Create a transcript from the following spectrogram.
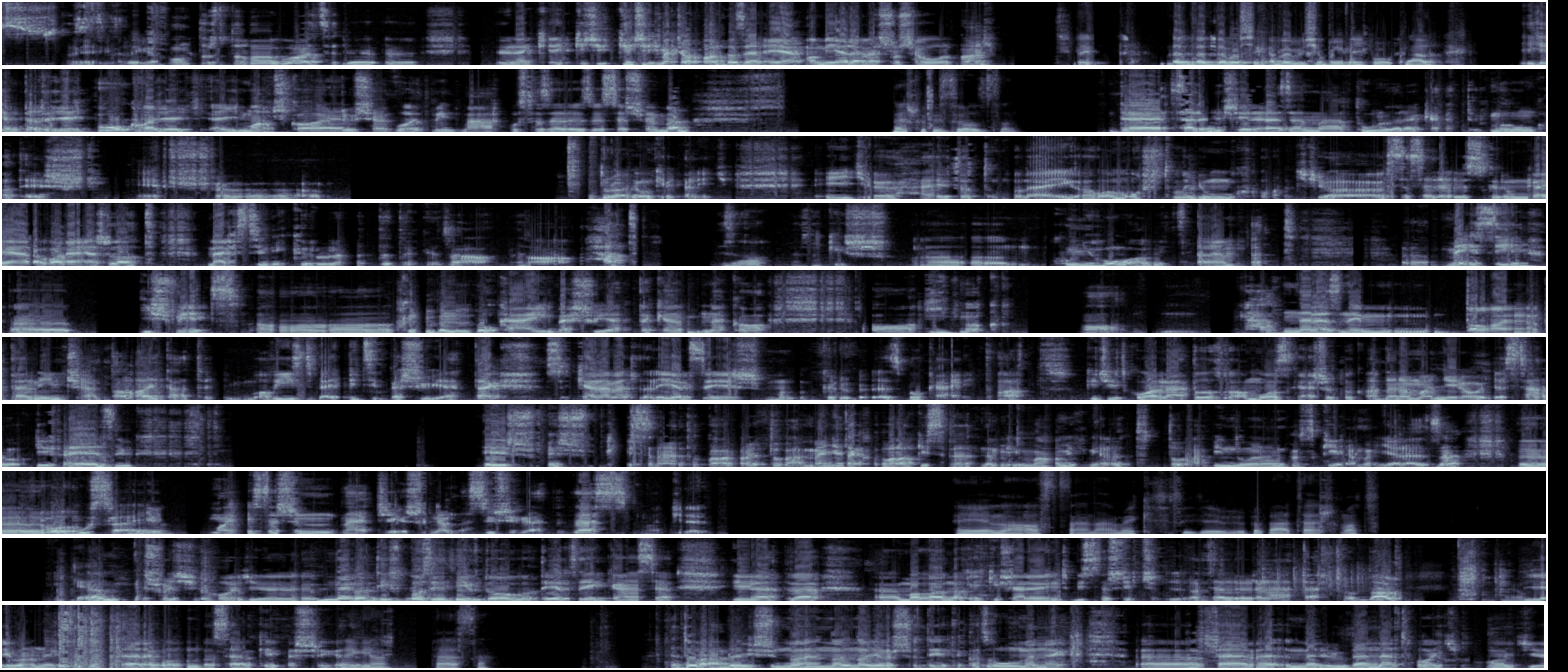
egy fontos dolog volt, hogy ő, ő, őnek egy kicsit, kicsit megcsapant az ereje, ami eleve sose volt nagy. De, de, de most inkább is egy póknál. Igen, tehát hogy egy pók vagy egy, egy macska erősebb volt, mint Márkusz az előző sessionben. Ne hozzá. De szerencsére ezen már túlverekedtük magunkat, és, és uh, tulajdonképpen így, így uh, eljutottunk odáig, ahol most vagyunk, hogy uh, összeszedelőzködünk, lejár a varázslat, megszűnik körülöttetek ez a, ez a hát, ez a, ez a kis uh, kunyhó, amit teremtett uh, Maisie, uh, ismét a körülbelül bokáig besüllyedtek ennek a, a hídnak a hát nevezném talajnak, de nincsen talaj, tehát a vízbe egy picit besüllyedtek, ez egy kellemetlen érzés, mondom, körülbelül ez bokáig tart, kicsit korlátozva a mozgásotokat, de nem annyira, hogy ezt számok kifejezzük, és, és készen álltok arra, hogy tovább menjetek. Ha valaki szeretne még valamit, mielőtt tovább indulnánk, azt kérem, hogy jelezze. Roll 20-ra egy mai session lehetséges, hogy nem lesz szükség, lehet, hogy lesz, majd kiderül. Én használnám egy kicsit így a jövőbe látásomat. Igen, és hogy, hogy negatív, pozitív dolgot érzékelsz illetve magadnak egy kis előnyt biztosíts az előrelátásoddal. Jó. Jól emlékszem, erre gondolsz el a képességet. Igen, persze. De továbbra is na- na- nagyon sötétek az ómenek, felmerül benned, hogy, hogy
